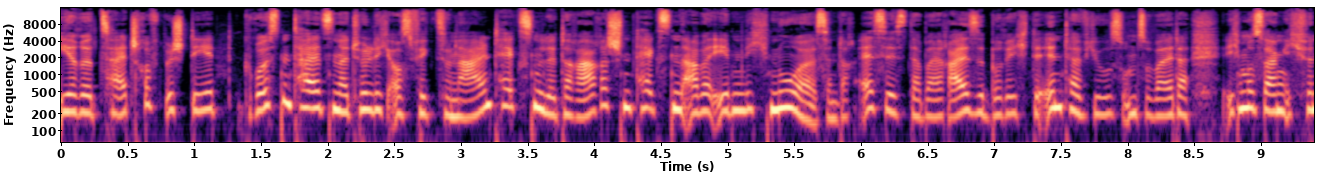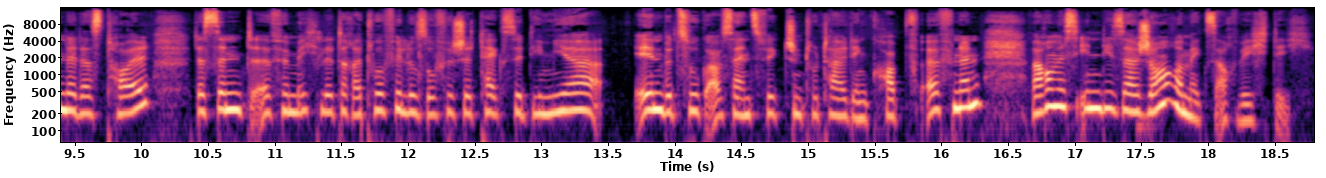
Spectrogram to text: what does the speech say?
Ihre Zeitschrift besteht größtenteils natürlich aus fiktionalen Texten, literarischen Texten, aber eben nicht nur. Es sind auch Essays dabei, Reiseberichte, Interviews und so weiter. Ich muss sagen, ich finde das toll. Das sind äh, für mich literaturphilosophische Texte, die mir in Bezug auf Science Fiction total den Kopf öffnen. Warum ist Ihnen dieser Genremix auch wichtig?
